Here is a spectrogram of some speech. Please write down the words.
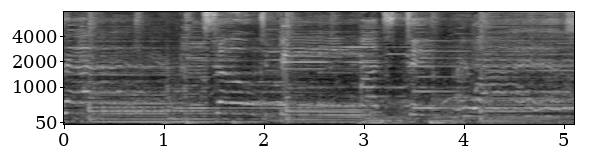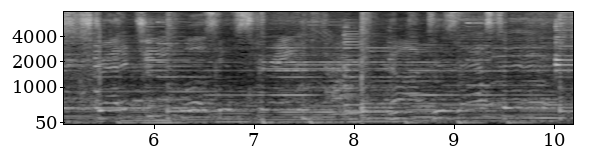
so to be much too wise. Strategy was his strength, not disaster.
